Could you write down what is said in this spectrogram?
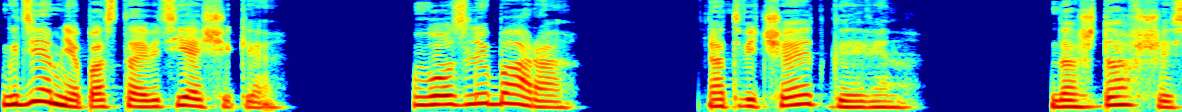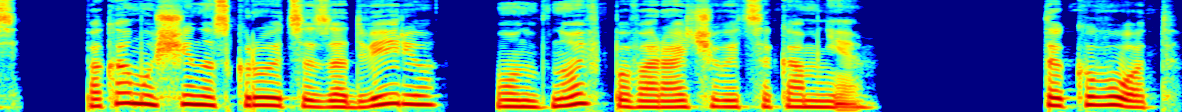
Где мне поставить ящики? Возле бара, отвечает Гэвин. Дождавшись, пока мужчина скроется за дверью, он вновь поворачивается ко мне. Так вот,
